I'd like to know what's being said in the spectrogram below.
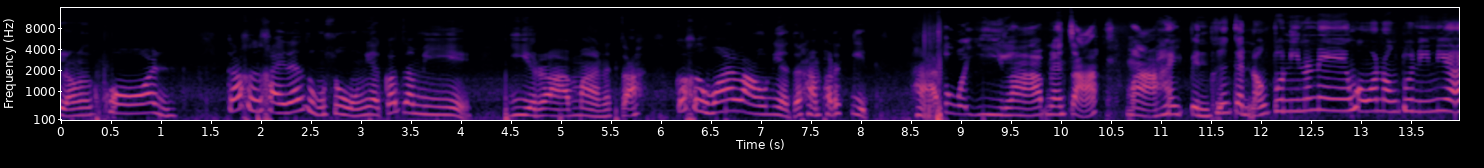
ตแล้วนะทุกคน ก็คือใครเล่นสูงๆเนี่ยก็จะมียีราฟมานะจ๊ะ ก็คือว่าเราเนี่ยจะทำภารกิจหาตัวยีราฟนะจ๊ะ มาให้เป็นเพื่อนกับน้องตัวนี้นั่นเอง เพราะว่าน้องตัวนี้เนี่ย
